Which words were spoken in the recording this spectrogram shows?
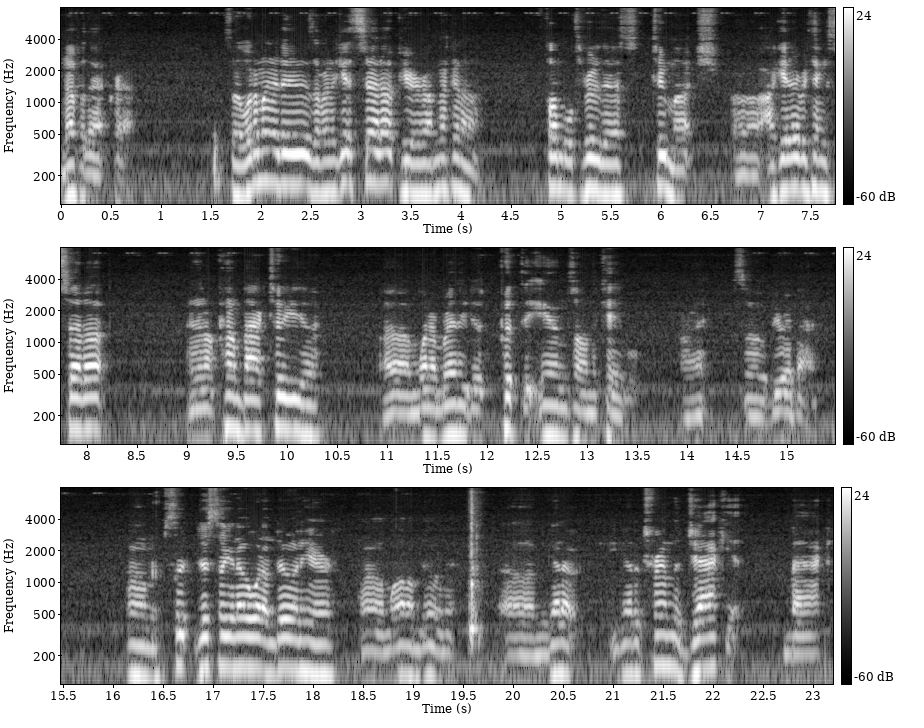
enough of that crap. So what I'm going to do is I'm going to get set up here. I'm not going to fumble through this too much. Uh, I'll get everything set up and then I'll come back to you um, when I'm ready to put the ends on the cable. Alright, so be right back. Um, so just so you know what I'm doing here um, while I'm doing it, um, you gotta you gotta trim the jacket back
